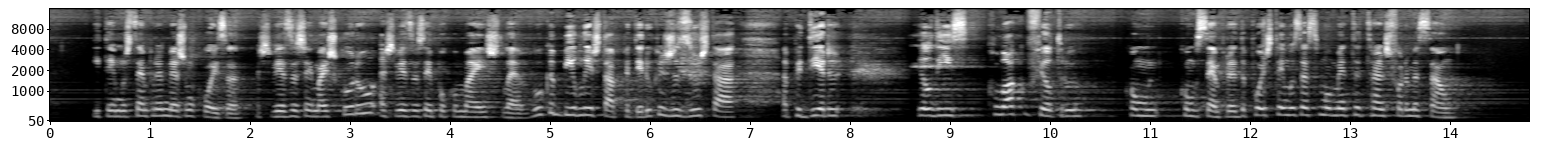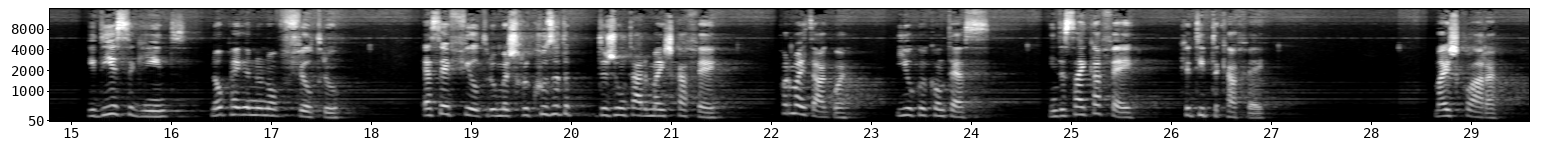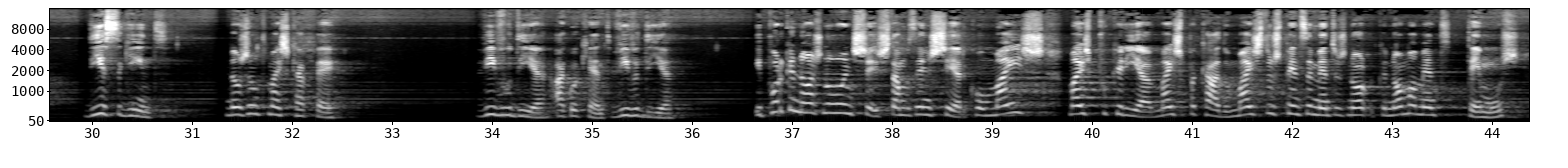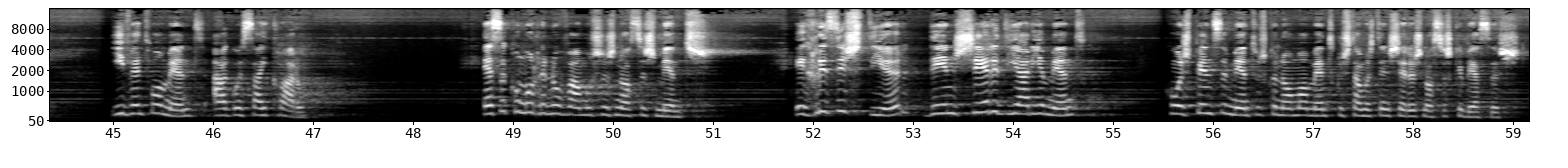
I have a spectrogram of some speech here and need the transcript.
e temos sempre a mesma coisa. Às vezes é mais escuro, às vezes é um pouco mais leve. O que a Bíblia está a pedir, o que Jesus está a pedir, ele diz: coloca o filtro, como, como sempre. Depois temos esse momento de transformação. E dia seguinte, não pega no novo filtro. Esse é filtro, mas recusa de, de juntar mais café por mais água. E o que acontece? Ainda sai café. Que tipo de café? Mais clara. Dia seguinte, não junte mais café. Vive o dia, água quente, vive o dia. E porque nós não encher, estamos a encher com mais, mais porcaria, mais pecado, mais dos pensamentos que normalmente temos, eventualmente a água sai claro. Essa é como renovamos as nossas mentes é resistir de encher diariamente com os pensamentos que normalmente gostamos de encher as nossas cabeças.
